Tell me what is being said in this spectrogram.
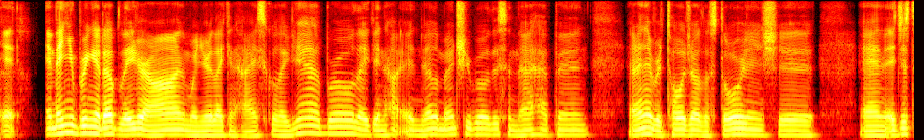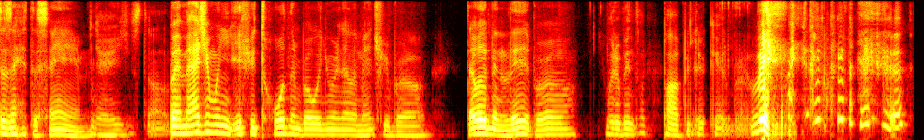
And, and then you bring it up later on when you're like in high school, like, yeah, bro, like in in elementary, bro, this and that happened, and I never told y'all the story and shit, and it just doesn't hit the same. Yeah, you just don't. But imagine when you, if you told them, bro, when you were in elementary, bro, that would have been lit, bro. Would have been the popular kid, bro.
